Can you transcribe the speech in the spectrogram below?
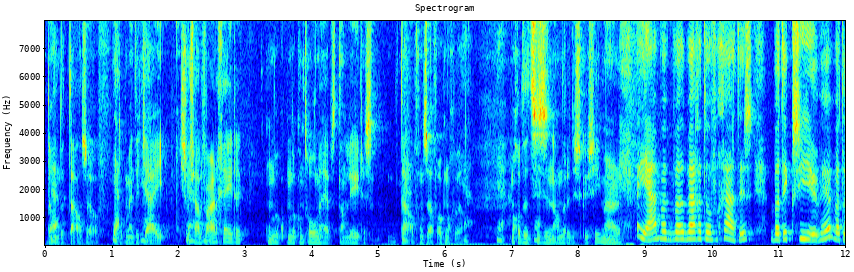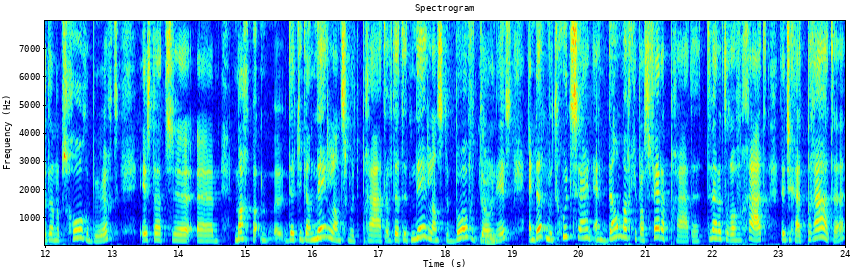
dan de taal zelf. Want op het moment dat jij sociale vaardigheden onder, onder controle hebt, dan leer je dus de taal vanzelf ook nog wel. Ja. Maar goed, dat is een andere discussie. Maar Nou ja, wa- wa- waar het over gaat is, wat ik zie, hè, wat er dan op school gebeurt, is dat je, ehm, mag, dat je dan Nederlands moet praten. Of dat het Nederlands de boventoon Mhm. is. En dat moet goed zijn en dan mag je pas verder praten. Terwijl het erover gaat dat je gaat praten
